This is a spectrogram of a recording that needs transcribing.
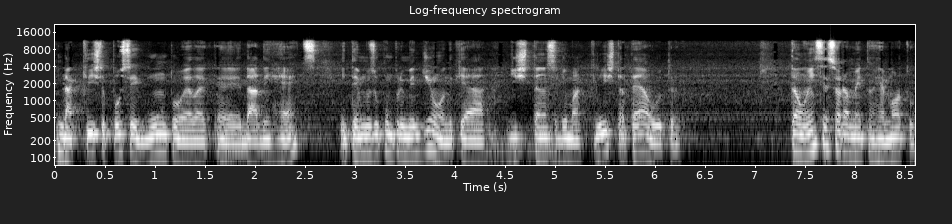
da crista por segundo ela é dada em hertz, e temos o comprimento de onda, que é a distância de uma crista até a outra. Então, em sensoriamento remoto,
